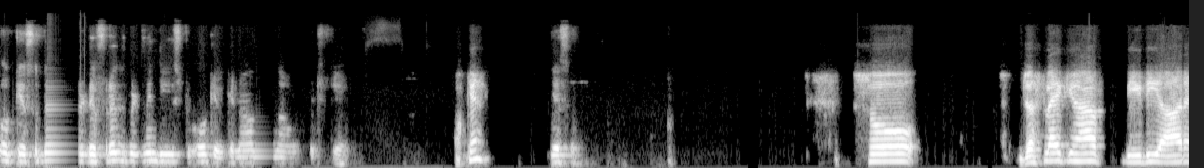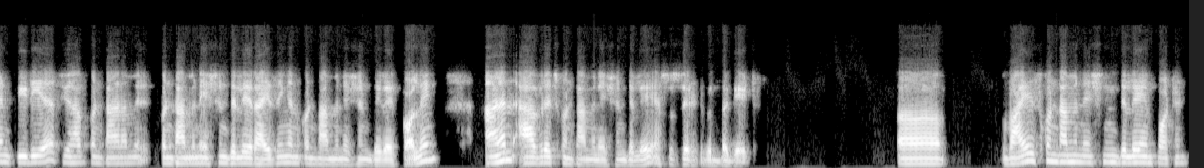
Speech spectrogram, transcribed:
Okay, so the difference between these two. Okay, okay, now now it's clear. Okay. Yes, sir. So just like you have PDR and PDF, you have contamin contamination delay rising and contamination delay falling, and an average contamination delay associated with the gate. Uh, why is contamination delay important?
